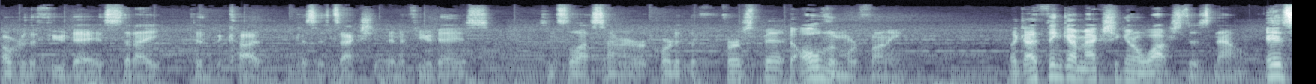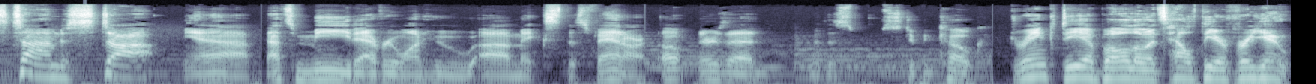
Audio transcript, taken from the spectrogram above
over the few days that I did the cut, because it's actually been a few days since the last time I recorded the first bit. All of them were funny. Like, I think I'm actually gonna watch this now. It's time to stop! Yeah, that's me to everyone who uh, makes this fan art. Oh, there's Ed with his stupid Coke. Drink Diabolo, it's healthier for you!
